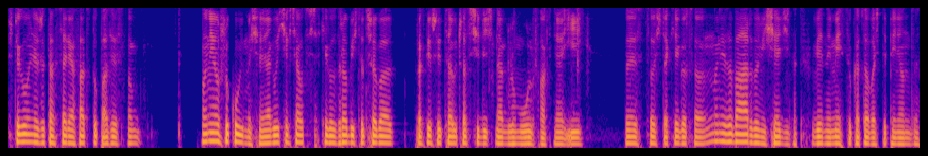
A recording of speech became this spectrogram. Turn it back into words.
Szczególnie, że ta seria Fac to Pac jest no, no nie oszukujmy się, jakbyście chciał coś takiego zrobić, to trzeba praktycznie cały czas siedzieć na Gloomwolfach, nie? I to jest coś takiego, co no nie za bardzo mi siedzi, tak w jednym miejscu katować te pieniądze.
